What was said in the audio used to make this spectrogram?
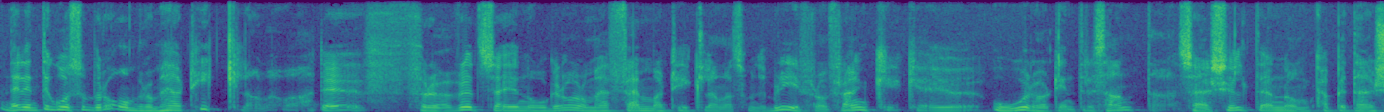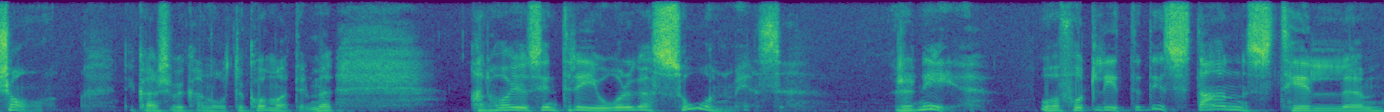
när det inte går så bra med de här artiklarna. Va? Det, för övrigt så är några av de här fem artiklarna som det blir från Frankrike är ju oerhört intressanta. Särskilt den om kapten Jean. Det kanske vi kan återkomma till. Men han har ju sin treåriga son med sig, René. Och har fått lite distans till ehm,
